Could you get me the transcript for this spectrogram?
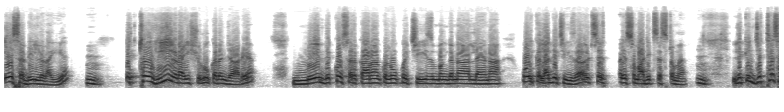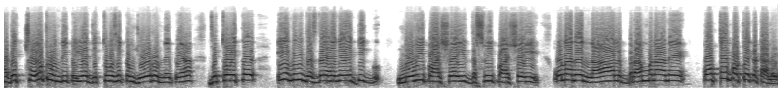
ਇਹ ਸਾਡੀ ਲੜਾਈ ਹੈ। ਇੱਥੋਂ ਹੀ ਲੜਾਈ ਸ਼ੁਰੂ ਕਰਨ ਜਾ ਰਹੇ ਆ ਮੇਨ ਦੇਖੋ ਸਰਕਾਰਾਂ ਕੋਲੋਂ ਕੋਈ ਚੀਜ਼ ਮੰਗਣਾ ਲੈਣਾ ਉਹ ਇੱਕ ਅਲੱਗ ਚੀਜ਼ ਆ। ਇਟਸ ਇਹ ਸਮਾਜਿਕ ਸਿਸਟਮ ਹੈ। ਲੇਕਿਨ ਜਿੱਥੇ ਸਾਡੇ ਚੋਟ ਹੁੰਦੀ ਪਈ ਹੈ ਜਿੱਥੋਂ ਅਸੀਂ ਕਮਜ਼ੋਰ ਹੁੰਨੇ ਪਏ ਆ ਜਿੱਥੋਂ ਇੱਕ ਇਹ ਨਹੀਂ ਦੱਸਦੇ ਹੈਗੇ ਕਿ ਨੌਵੀਂ ਪਾਤਸ਼ਾਹੀ ਦਸਵੀਂ ਪਾਤਸ਼ਾਹੀ ਉਹਨਾਂ ਦੇ ਨਾਲ ਬ੍ਰਾਹਮਣਾਂ ਨੇ ਪੋਟੇ ਪੋਟੇ ਕਟਾ ਲਏ।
